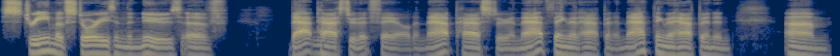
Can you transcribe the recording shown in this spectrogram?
stream of stories in the news of that Mm. pastor that failed and that pastor and that thing that happened and that thing that happened and um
